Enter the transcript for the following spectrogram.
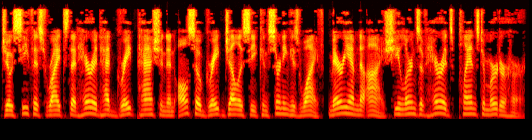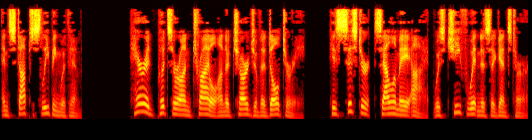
Josephus writes that Herod had great passion and also great jealousy concerning his wife, Mariamna I. She learns of Herod's plans to murder her, and stops sleeping with him. Herod puts her on trial on a charge of adultery. His sister, Salome I, was chief witness against her.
